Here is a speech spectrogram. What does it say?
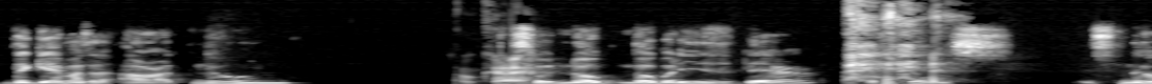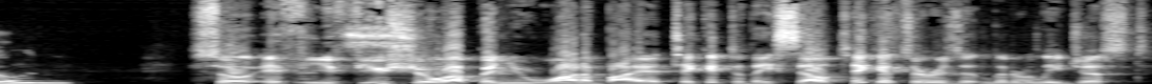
The game is at- are at noon, Okay. so no nobody is there. Of course, it's noon. So if if you show up and you want to buy a ticket, do they sell tickets or is it literally just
